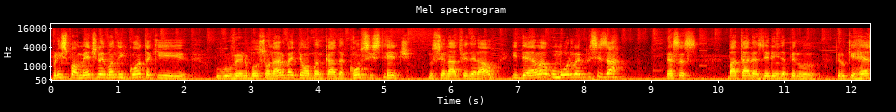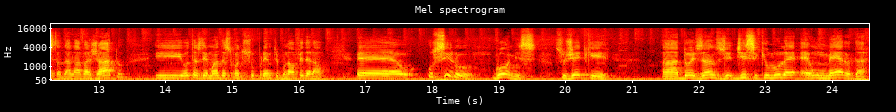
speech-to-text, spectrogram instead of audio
Principalmente levando em conta que o governo Bolsonaro vai ter uma bancada consistente no Senado Federal e dela o Moro vai precisar nessas batalhas dele ainda pelo, pelo que resta da Lava Jato e outras demandas contra o Supremo Tribunal Federal. É, o Ciro Gomes, sujeito que há dois anos di- disse que o Lula é, é um merda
